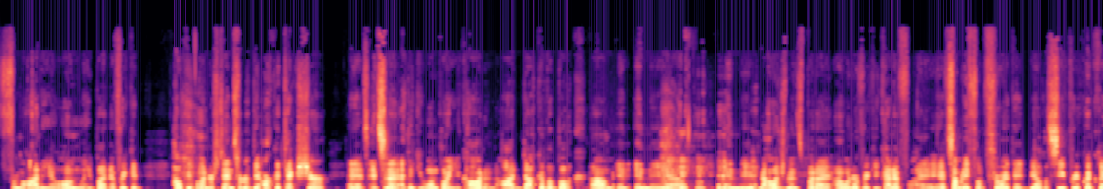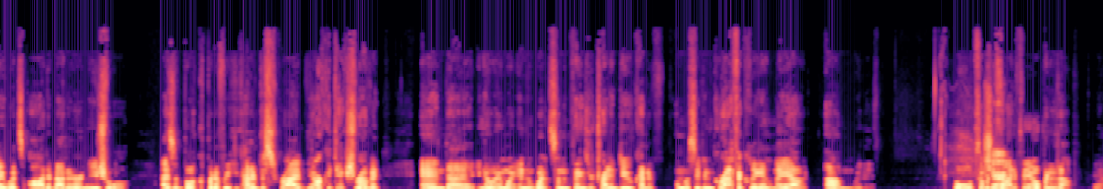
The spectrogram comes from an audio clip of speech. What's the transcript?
from audio only, but if we could help people understand sort of the architecture and it's, it's an, I think at one point you call it an odd duck of a book um, in, in the, uh, in the acknowledgments, but I, I wonder if we could kind of, if somebody flipped through it, they'd be able to see pretty quickly what's odd about it or unusual as a book. But if we could kind of describe the architecture of it and, uh, you know, and what, and what some of the things you're trying to do kind of almost even graphically and layout um, with it. What will somebody Sure. find if they open it up? Yeah.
